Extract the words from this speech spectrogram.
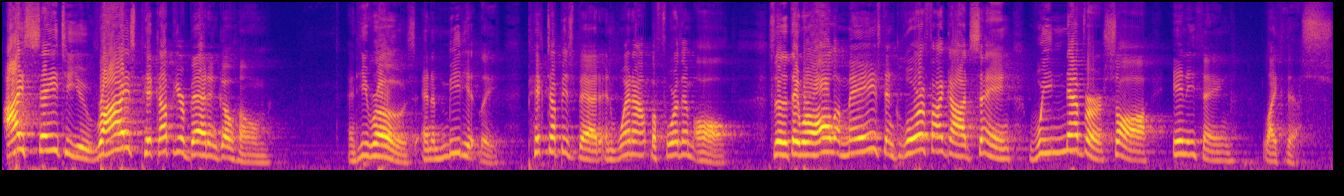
I say to you, Rise, pick up your bed, and go home. And he rose and immediately picked up his bed and went out before them all, so that they were all amazed and glorified God, saying, We never saw anything like this.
